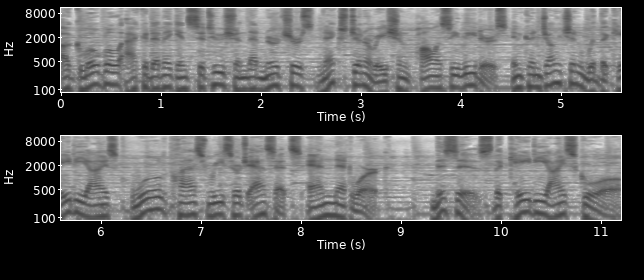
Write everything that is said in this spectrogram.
A global academic institution that nurtures next generation policy leaders in conjunction with the KDI's world class research assets and network. This is the KDI School.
